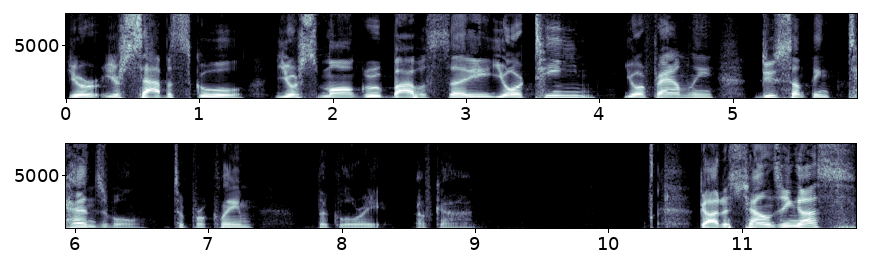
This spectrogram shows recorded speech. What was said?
your, your Sabbath school, your small group Bible study, your team, your family. Do something tangible to proclaim the glory of God. God is challenging us.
